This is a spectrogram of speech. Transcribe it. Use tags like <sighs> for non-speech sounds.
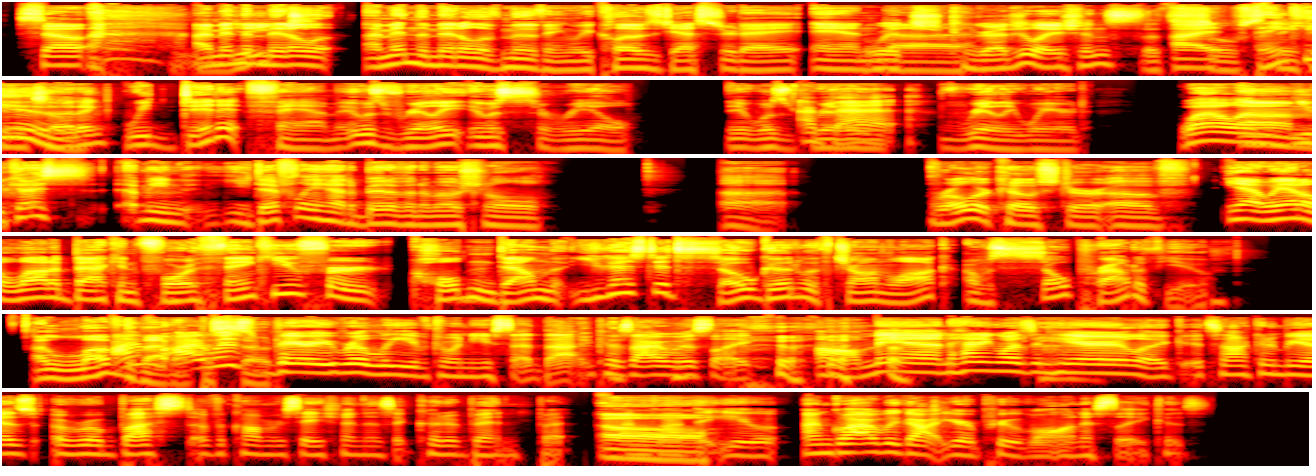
So, <laughs> I'm in the middle. I'm in the middle of moving. We closed yesterday, and Which, uh, congratulations. That's I so thank stinking you. exciting. We did it, fam. It was really, it was surreal. It was I really, bet. really weird. Well, and Um, you guys, I mean, you definitely had a bit of an emotional uh, roller coaster of Yeah, we had a lot of back and forth. Thank you for holding down. The, you guys did so good with John Locke. I was so proud of you. I loved I'm, that I was very relieved when you said that because I was like, oh <laughs> man, Henning wasn't here. Like, it's not going to be as a robust of a conversation as it could have been. But I'm Oh. glad that you, I'm glad we got your approval, honestly, because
